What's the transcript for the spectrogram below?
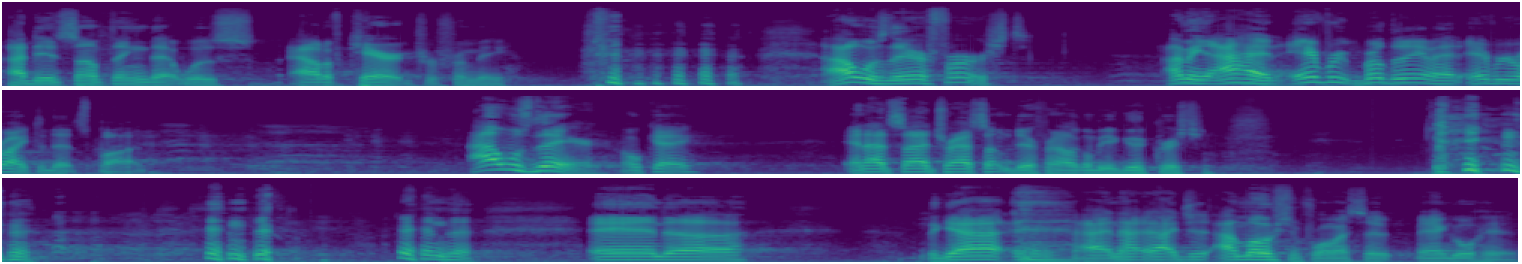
I did something that was out of character for me. I was there first. I mean, I had every brother Dave had every right to that spot. I was there, okay, and I decided to try something different. I was going to be a good Christian. and, and, and uh, the guy, and I, I, just I motioned for him. I said, "Man, go ahead."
